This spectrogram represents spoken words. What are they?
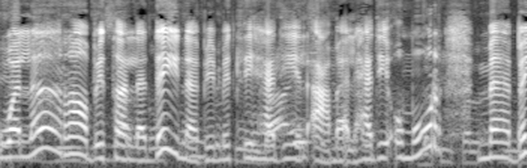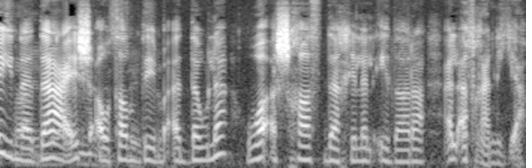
ولا رابط لدينا بمثل هذه الأعمال. هذه أمور ما بين داعش أو تنظيم الدولة وأشخاص داخل الإدارة الأفغانية.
